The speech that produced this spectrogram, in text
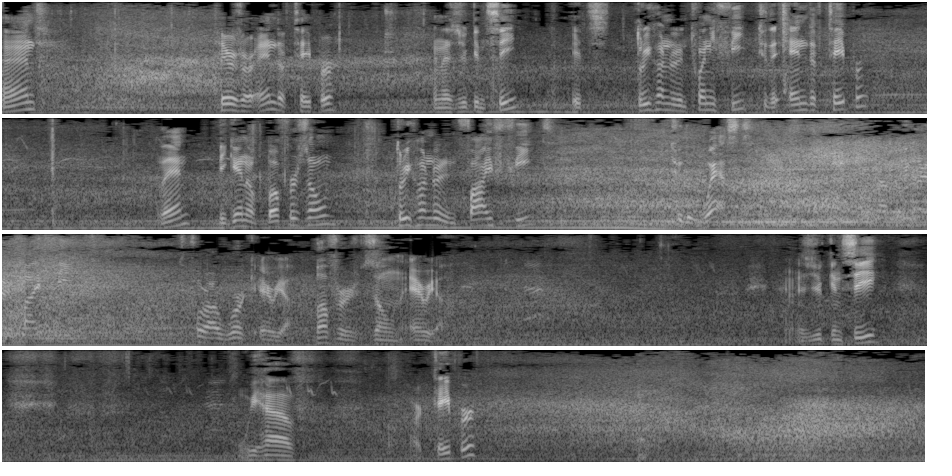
And here's our end of taper. And as you can see, it's 320 feet to the end of taper. Then begin of buffer zone, 305 feet to the west. Now 305 feet for our work area, buffer zone area. As you can see, we have our taper.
